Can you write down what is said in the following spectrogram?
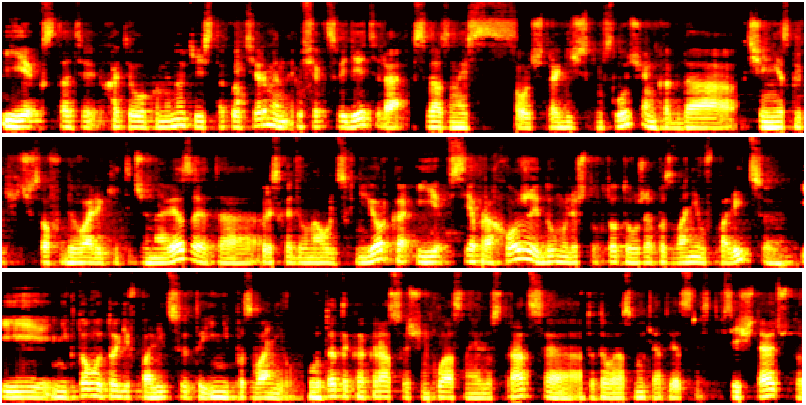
И, кстати, хотел упомянуть, есть такой термин эффект свидетеля, связанный с очень трагическим случаем, когда в течение нескольких часов убивали Кити Дженовеза. Это происходило на улицах Нью-Йорка, и все прохожие думали, что кто-то уже позвонил в полицию, и никто в итоге в полицию ты и не позвонил. Вот это как раз очень классная иллюстрация от этого размытия ответственности. Все считают, что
